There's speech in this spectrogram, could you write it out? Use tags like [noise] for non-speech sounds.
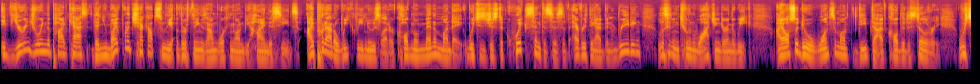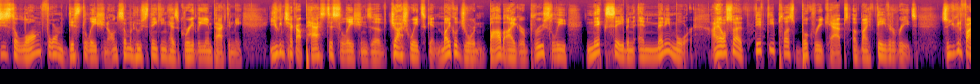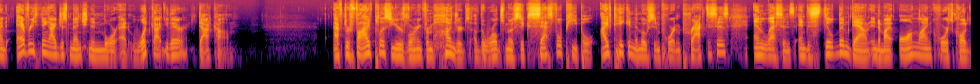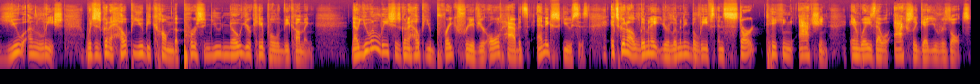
If you're enjoying the podcast, then you might want to check out some of the other things I'm working on behind the scenes. I put out a weekly newsletter called Momentum Monday, which is just a quick synthesis of everything I've been reading, listening to, and watching during the week. I also do a once a month deep dive called The Distillery, which is just a long form distillation on someone whose thinking has greatly impacted me. You can check out past distillations of Josh Waitzkin, Michael Jordan, Bob Iger, Bruce Lee, Nick Saban, and many more. I also have 50 plus book recaps of my favorite reads. So you can find everything I just mentioned and more at whatgotyouThere.com. After five plus years learning from hundreds of the world's most successful people, I've taken the most important practices and lessons and distilled them down into my online course called You Unleash, which is going to help you become the person you know you're capable of becoming. Now, You Unleash is going to help you break free of your old habits and excuses. It's going to eliminate your limiting beliefs and start taking action in ways that will actually get you results.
